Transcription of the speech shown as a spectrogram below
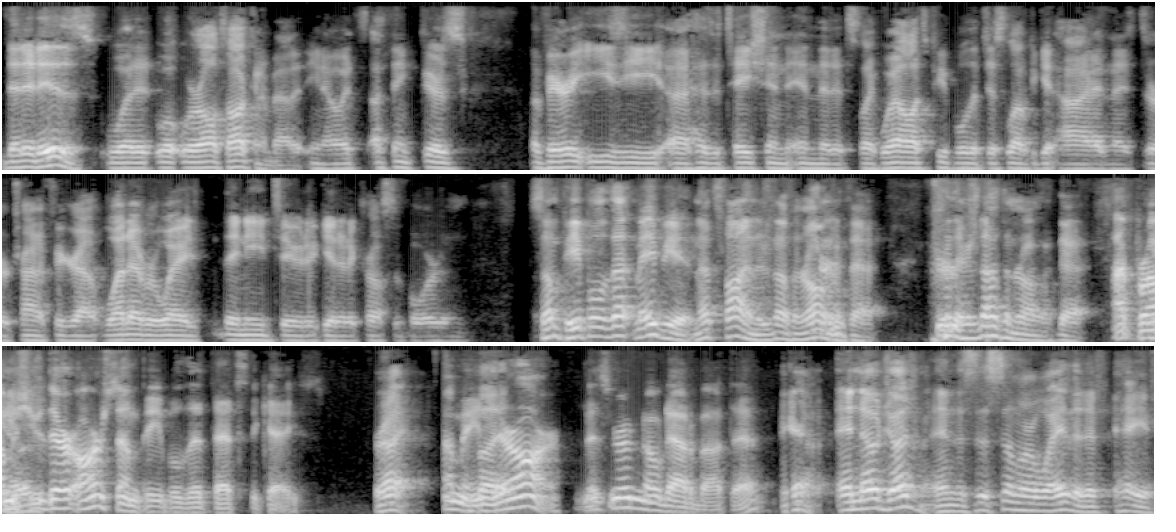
that it is what it, what we're all talking about. It, you know, it's I think there's a very easy uh, hesitation in that it's like, well, it's people that just love to get high and they, they're trying to figure out whatever way they need to to get it across the board. And some people that may be it, and that's fine. There's nothing wrong with that. Sure. There's nothing wrong with that. I promise know, you, there are some people that that's the case. Right. I mean, But- there are. There's no, no doubt about that. Yeah. And no judgment. And this is a similar way that if, hey, if,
